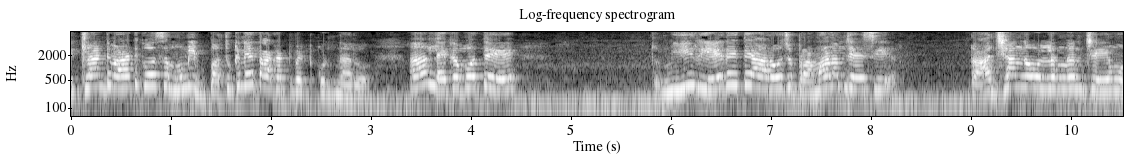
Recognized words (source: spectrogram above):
ఇట్లాంటి వాటి కోసము మీ బతుకునే తాకట్టు పెట్టుకుంటున్నారు. లేకపోతే మీరు ఏదైతే ఆ రోజు ప్రమాణం చేసి రాజ్యాంగ ఉల్లంఘన చేయము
